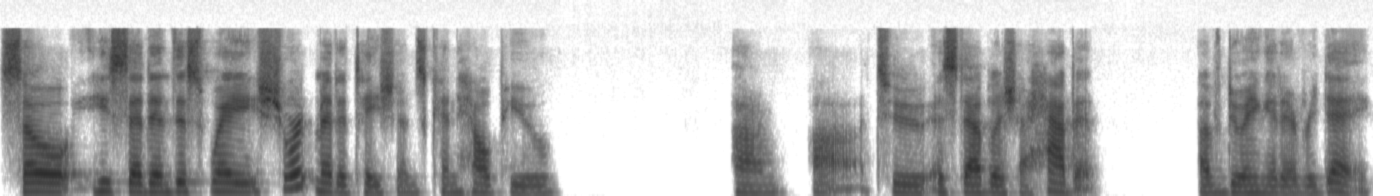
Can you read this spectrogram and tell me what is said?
So he said, in this way, short meditations can help you um, uh, to establish a habit of doing it every day.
